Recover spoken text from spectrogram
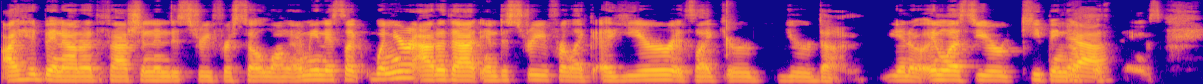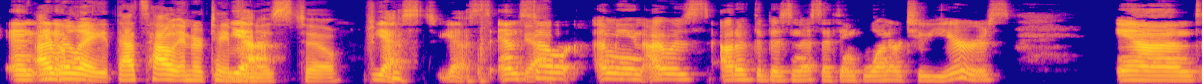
I had been out of the fashion industry for so long. I mean, it's like when you're out of that industry for like a year, it's like you're you're done. You know, unless you're keeping yeah. up with things. And I know, relate. That's how entertainment yeah. is too. yes, yes. And yeah. so, I mean, I was out of the business. I think one or two years, and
